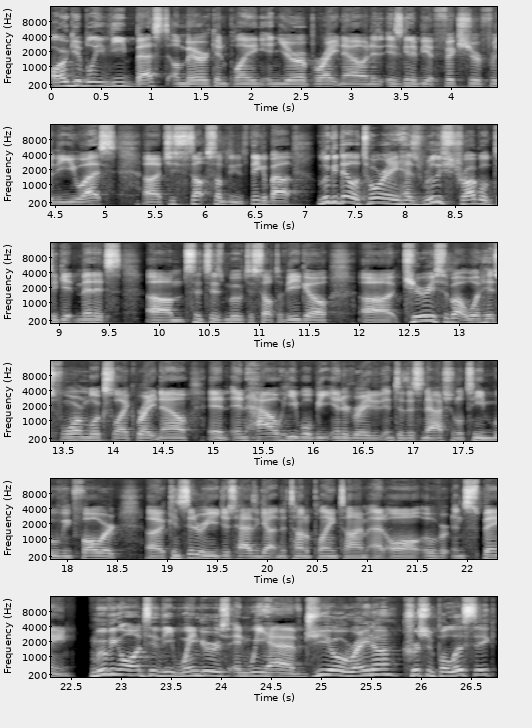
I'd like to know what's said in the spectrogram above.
arguably the best American playing in Europe right now, and is going to be a fixture for the U.S. Uh, just something to think about. Luca de la Torre has really struggled to get minutes um, since his move to Celta Vigo. Uh, curious about what his form looks like right now and, and how he will be integrated into this national team moving forward, uh, considering he just just hasn't gotten a ton of playing time at all over in Spain. Moving on to the wingers, and we have Gio Reyna, Christian Pulisic,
